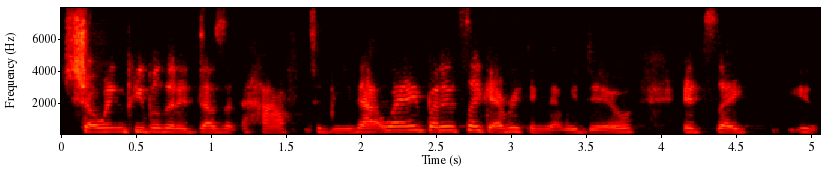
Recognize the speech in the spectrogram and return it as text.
showing people that it doesn't have to be that way. But it's like everything that we do. It's like you,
